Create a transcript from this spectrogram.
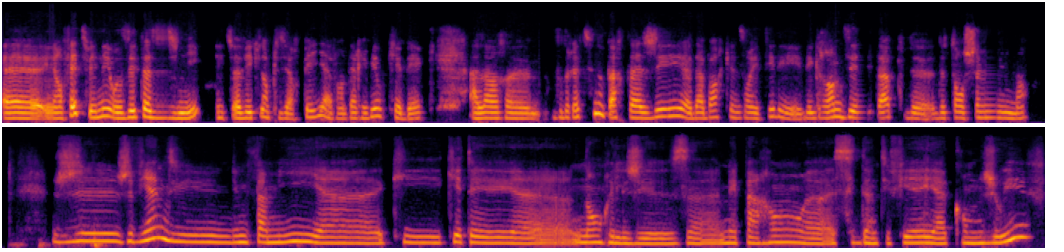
et en fait, tu es née aux États-Unis et tu as vécu dans plusieurs pays avant d'arriver au Québec. Alors, voudrais-tu nous partager d'abord quelles ont été les, grandes étapes de ton cheminement? Je, viens d'une famille euh, qui, était euh, non religieuse. Mes parents euh, s'identifiaient comme juifs,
